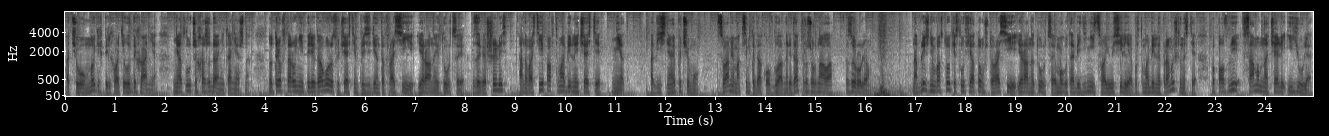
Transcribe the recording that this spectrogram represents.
от чего у многих перехватило дыхание. Не от лучших ожиданий, конечно. Но трехсторонние переговоры с участием президентов России, Ирана и Турции завершились, а новостей по автомобильной части нет. Объясняю почему. С вами Максим Кадаков, главный редактор журнала «За рулем». На Ближнем Востоке слухи о том, что Россия, Иран и Турция могут объединить свои усилия в автомобильной промышленности, поползли в самом начале июля.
